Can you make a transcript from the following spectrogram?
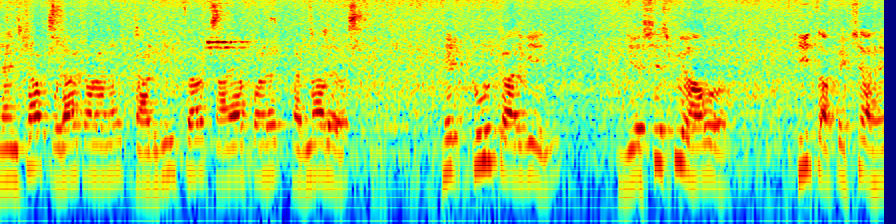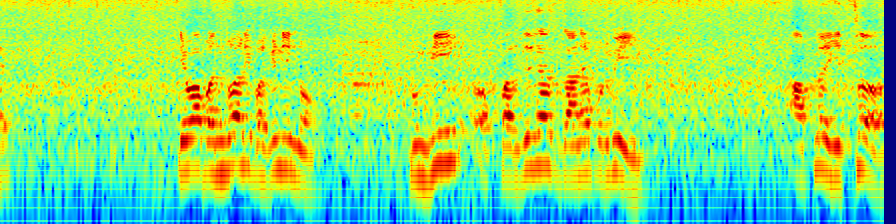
यांच्या पुढाकारानं कारगिलचा कायापालट करणारं हे टूर कारगिल यशस्वी व्हावं हीच अपेक्षा आहे. तेव्हा बंधू आणि भगिनींनो तुम्ही परदेशात जाण्यापूर्वी आपलं इथलं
